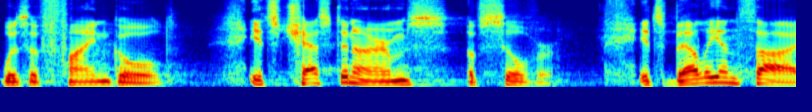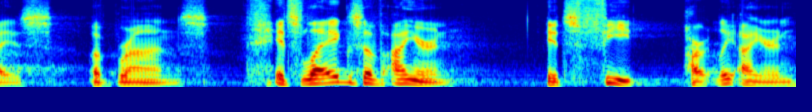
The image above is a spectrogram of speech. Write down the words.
was of fine gold, its chest and arms of silver, its belly and thighs of bronze, its legs of iron, its feet partly iron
